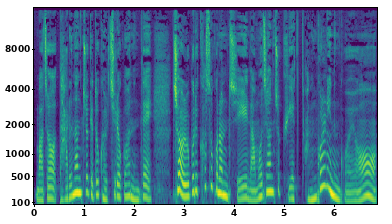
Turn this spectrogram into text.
마저 다른 한쪽에도 걸치려고 하는데 제 얼굴이 커서 그런지 나머지 한쪽 귀에 안 걸리는 거예요.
